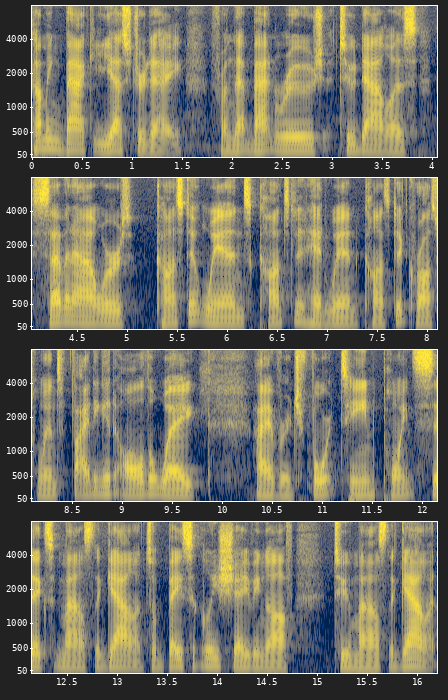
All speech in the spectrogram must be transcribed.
coming back yesterday from that Baton Rouge to Dallas, seven hours, constant winds, constant headwind, constant crosswinds, fighting it all the way. I averaged 14.6 miles the gallon. So basically shaving off two miles the gallon.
